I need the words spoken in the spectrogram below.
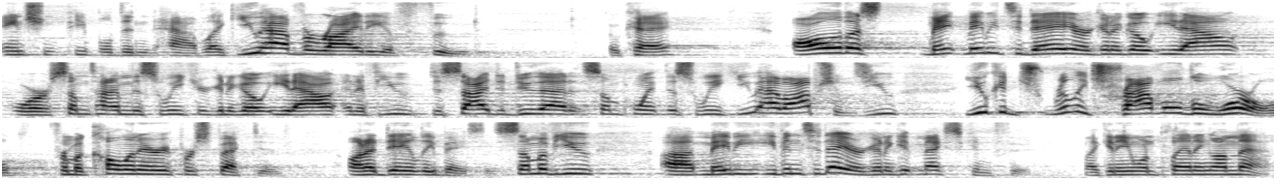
ancient people didn't have. Like you have variety of food, okay? All of us, may, maybe today, are gonna go eat out, or sometime this week you're gonna go eat out. And if you decide to do that at some point this week, you have options. You, you could tr- really travel the world from a culinary perspective on a daily basis. Some of you, uh, maybe even today, are gonna get Mexican food. Like anyone planning on that?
